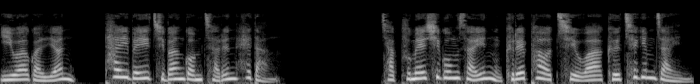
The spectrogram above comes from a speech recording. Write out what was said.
이와 관련 타이베이 지방검찰은 해당 작품의 시공사인 그래파워치와 그 책임자인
